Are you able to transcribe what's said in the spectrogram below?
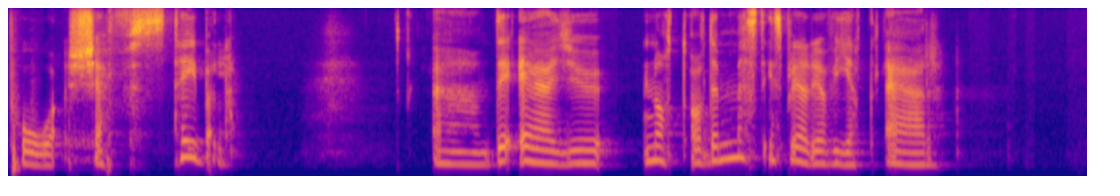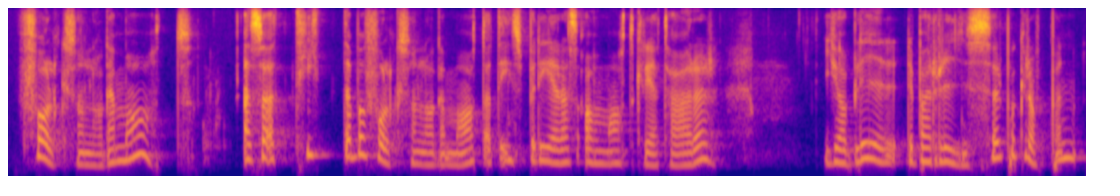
på Chef's Table. Eh, det är ju något av det mest inspirerade jag vet är folk som lagar mat. Alltså att titta på folk som lagar mat, att inspireras av matkreatörer. Jag blir, det bara ryser på kroppen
